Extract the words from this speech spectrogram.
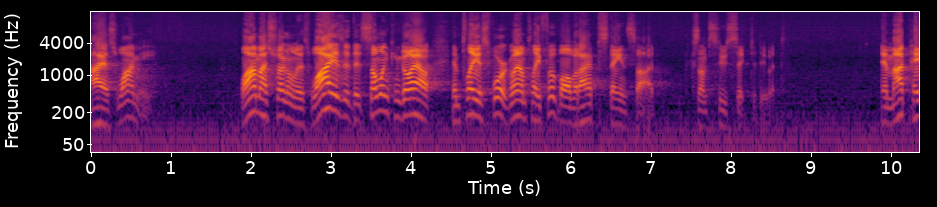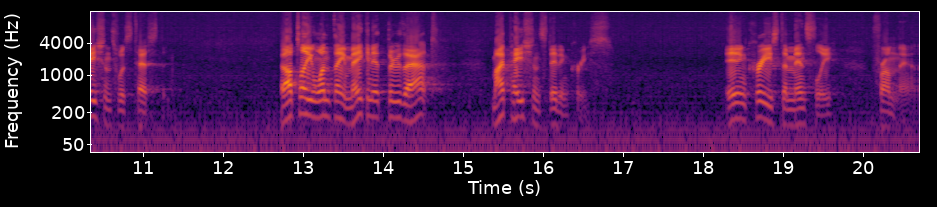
I asked, why me? Why am I struggling with this? Why is it that someone can go out and play a sport, go out and play football, but I have to stay inside because I'm too sick to do it? And my patience was tested. But I'll tell you one thing making it through that, my patience did increase. It increased immensely from that.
